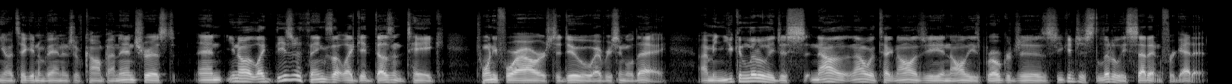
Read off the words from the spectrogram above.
you know, taking advantage of compound interest. And, you know, like these are things that like it doesn't take 24 hours to do every single day. I mean, you can literally just now now with technology and all these brokerages, you can just literally set it and forget it.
